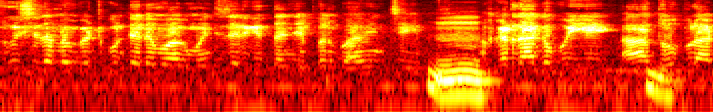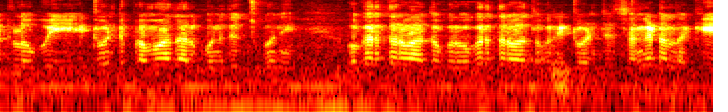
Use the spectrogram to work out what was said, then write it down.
చూసి దండం పెట్టుకుంటేనే మాకు మంచి జరిగిద్దని చెప్పని భావించి అక్కడ దాకా పోయి ఆ తోపులాటలో పోయి ఇటువంటి ప్రమాదాలు కొని తెచ్చుకొని ఒకరి తర్వాత ఒకరు ఒకరి తర్వాత ఒకరు ఇటువంటి సంఘటనలకి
